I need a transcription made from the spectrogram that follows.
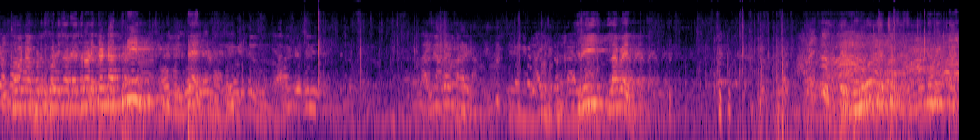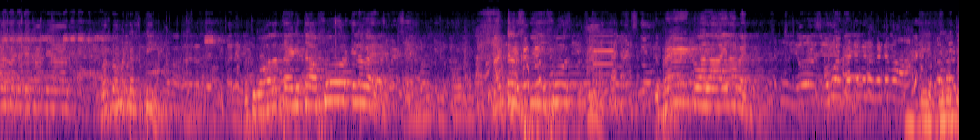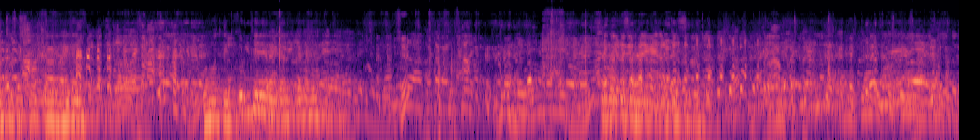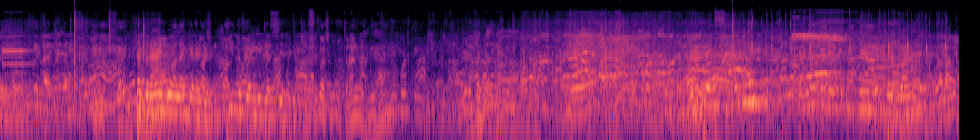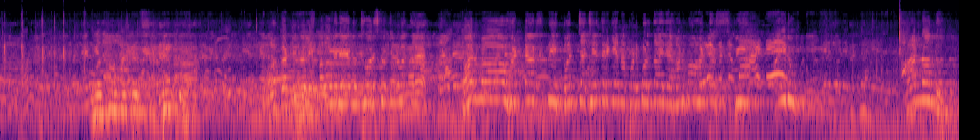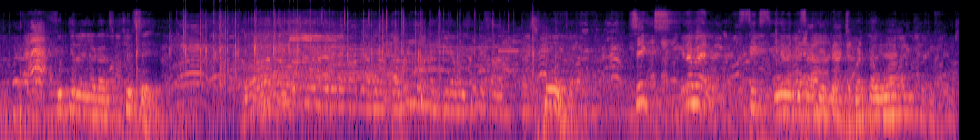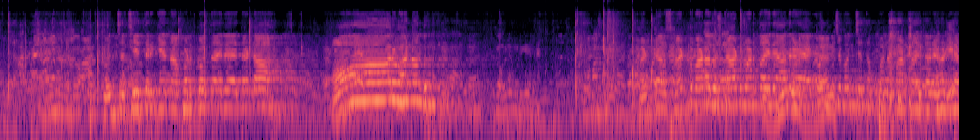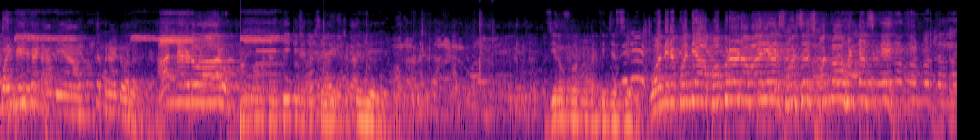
ಅಂಕವನ್ನ ಪಡೆದುಕೊಂಡಿದ್ದಾರೆ ಎದುರಾಳಿ ತಂಡ ತ್ರೀ ಟೆನ್ ತ್ರೀ ಲೆವೆನ್ बहुत ही अच्छा सामूहिक टैकल करने में कामयाब वर्गो हंटर्स बी ಉತ್ತಮವಾದಂತ ಹಿಡಿತ four eleven hunters B four the brand Vala eleven बहुत ही शानदार राइडर बहुत ही फुर्तीले राइडर ब्रांड वाला के राइडर तीन नंबर की जर्सी पे सामूहिक टैकल करने में कामयाब the brand Virgo hunters B के ಒಗ್ಗಟ್ಟಿನಲ್ಲಿ ಬಲವಿದೆ ಎಂದು ತೋರಿಸಿಕೊಟ್ಟಿರುವಂತಹ ಹನುಮಾವ್ ಹಂಟರ್ಸ್ ಬಿ ಕೊಂಚ ಚೇತರಿಕೆಯನ್ನ ಪಡ್ಕೊಳ್ತಾ ಇದೆ ಹನುಮ ಹಂಟರ್ಸ್ ಬಿ ಐದು ಹನ್ನೊಂದು फुर्ती राइडर्स फिर से कामयाब यहाँ पर हनुमा हंटर्स भी और इसी के साथ score six Eleven six eleven के साथ ये मैच बढ़ता हुआ ಕೊಂಚ ಚೇತರಿಕೆಯನ್ನ ಪಡ್ಕೊಳ್ತಾ ಇದೆ ತಂಡ ಆರು ಹನ್ನೊಂದು ಹಂಟರ್ಸ್ ಹಂಟ್ ಮಾಡಲು ಸ್ಟಾರ್ಟ್ ಮಾಡ್ತಾ ಇದೆ ಆದ್ರೆ ಕೊಂಚ ಕೊಂಚ ತಪ್ಪನ್ನ ಮಾಡ್ತಾ ಇದ್ದಾರೆ एक ಹಂಟರ್ಸ್ पॉइंट ಬಿ ತಂಡ. कामयाब द ब्रांड वाला ಹನ್ನೆರಡು ಆರು हनुमा हंटर्स बी की जानब से लीड करते हुए जीरो फोर नंबर की जर्सी में ಒಂದಿನ ಪಂದ್ಯ ಬೊಬ್ರಾಡ ವಾರಿಯರ್ಸ್ ವರ್ಸಸ್ ಹೊನ್ಮಾವ್ ಹಂಟರ್ಸ್ ಎ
